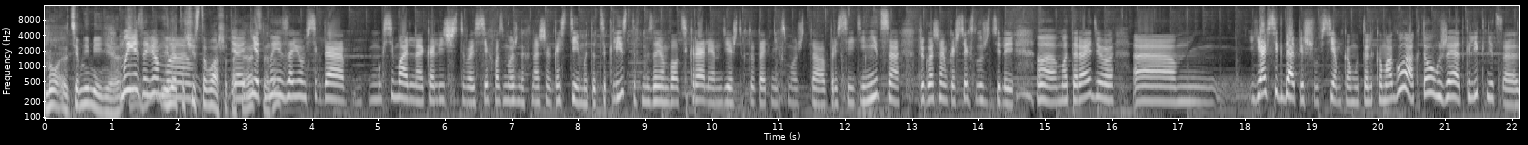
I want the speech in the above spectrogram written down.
Но, э, тем не менее. Мы зовем... Или а, это чисто ваша э, такая Нет, мы зовем всегда максимальное количество всех возможных наших гостей мотоциклистов. Мы зовем Балтик Ралли. Я надеюсь, что кто-то от них сможет а, присоединиться. Приглашаем, конечно, всех слушателей а, Моторадио. А, я всегда пишу всем, кому только могу, а кто уже откликнется,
